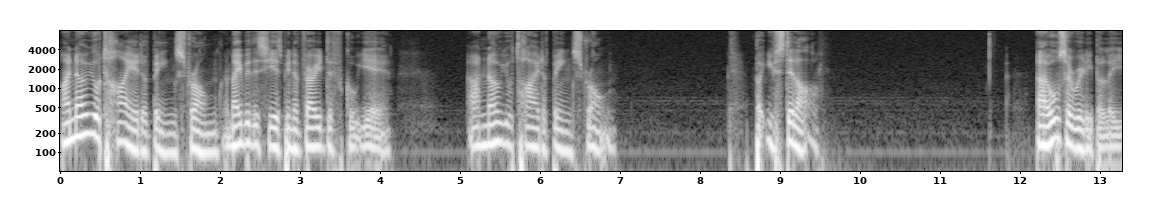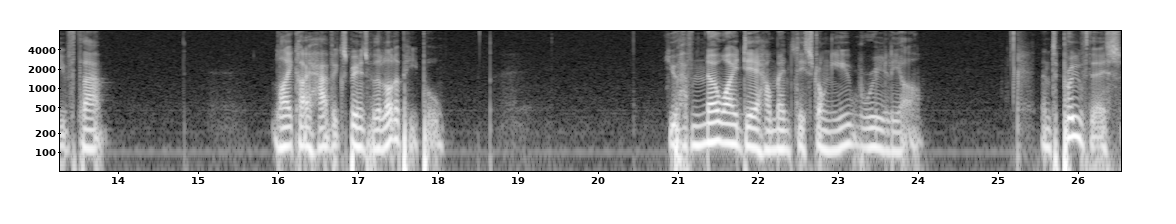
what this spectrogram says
I know you're tired of being strong, and maybe this year's been a very difficult year. I know you're tired of being strong but you still are. I also really believe that, like I have experienced with a lot of people, you have no idea how mentally strong you really are. And to prove this,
